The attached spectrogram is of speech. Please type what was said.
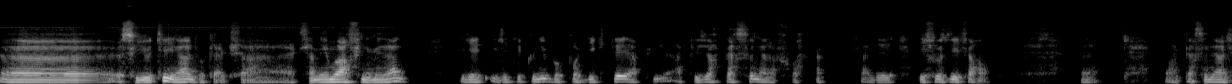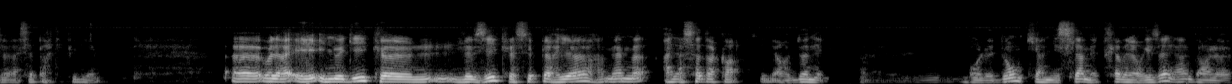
euh, Suyuti, hein, donc avec sa, mémoire phénoménale, il, était connu pour, dicter à, plusieurs personnes à la fois, des, des choses différentes. Un personnage assez particulier. Euh, voilà, et il nous dit que le zikr est supérieur même à la sadaqa, c'est-à-dire donner. Euh, bon, le don qui en islam est très valorisé hein, dans, le,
